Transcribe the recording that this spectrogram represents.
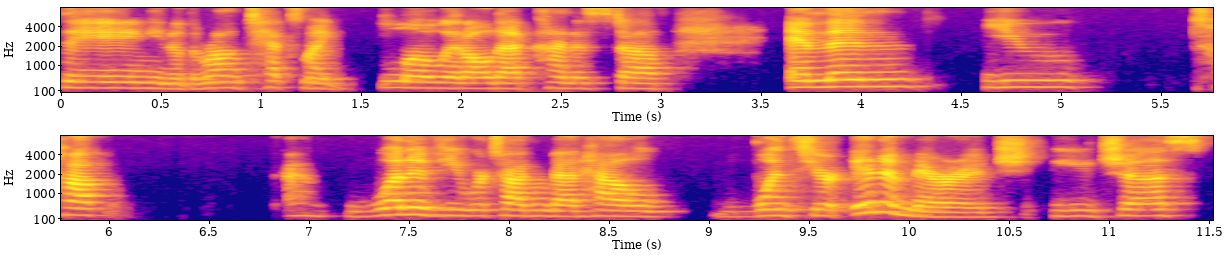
thing, you know, the wrong text might blow it, all that kind of stuff. And then you talk, one of you were talking about how once you're in a marriage, you just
